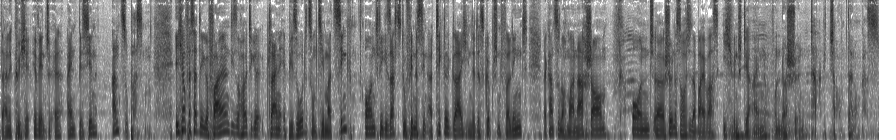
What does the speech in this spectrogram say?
deine Küche eventuell ein bisschen anzupassen. Ich hoffe, es hat dir gefallen, diese heutige kleine Episode zum Thema Zink. Und wie gesagt, du findest den Artikel gleich in der Description verlinkt. Da kannst du nochmal nachschauen. Und äh, schön, dass du heute dabei warst. Ich wünsche dir einen wunderschönen Tag. Ciao, dein Onkas.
